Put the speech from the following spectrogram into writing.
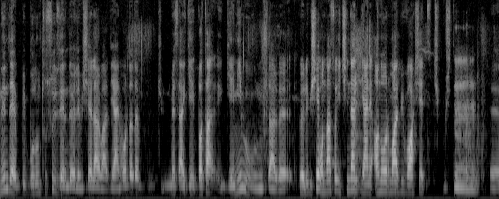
nin de bir buluntusu üzerinde öyle bir şeyler vardı. Yani orada da mesela ge, bata, gemiyi mi bulmuşlardı? Öyle bir şey. Ondan sonra içinden yani anormal bir vahşet çıkmıştı. Hmm. Ee,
